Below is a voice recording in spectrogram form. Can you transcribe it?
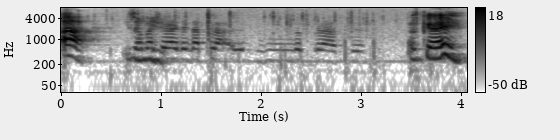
A! i Dobra, to jadę pla- do pracy. Okej.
